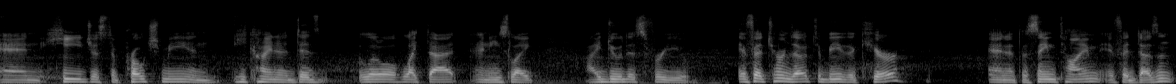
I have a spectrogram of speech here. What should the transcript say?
and he just approached me and he kind of did a little like that and he's like i do this for you if it turns out to be the cure and at the same time if it doesn't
